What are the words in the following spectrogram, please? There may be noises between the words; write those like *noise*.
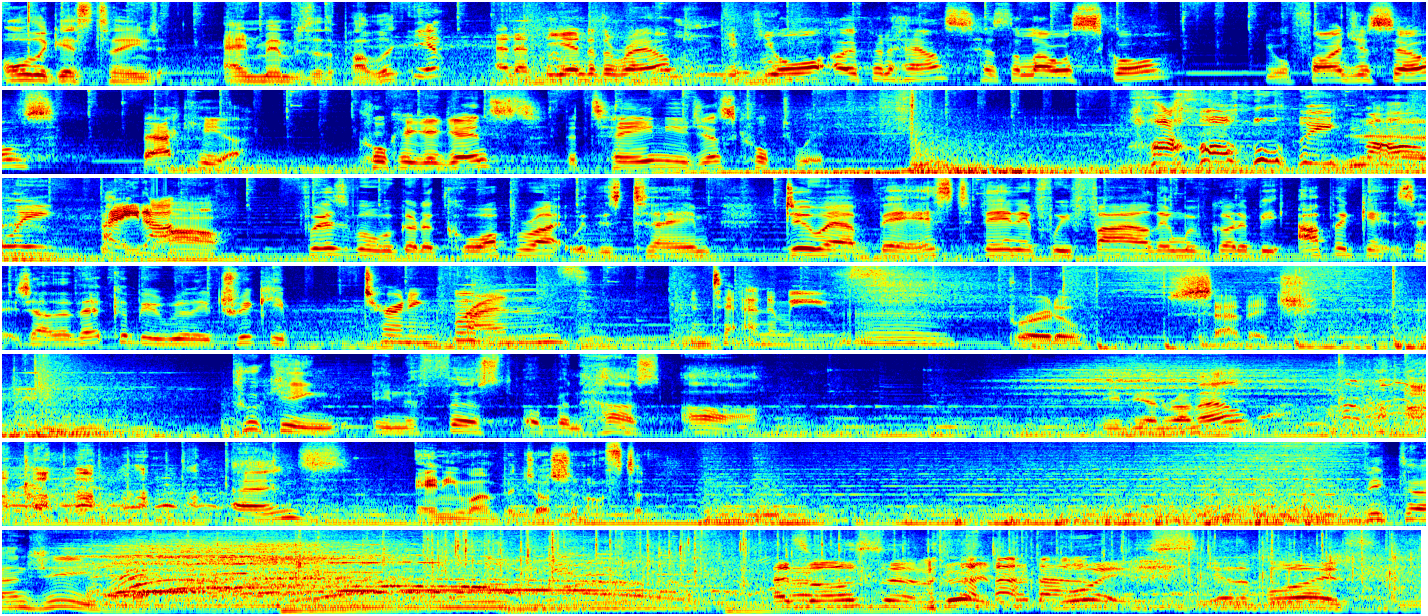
all the guest teams and members of the public. Yep. And at the end of the round, if your open house has the lowest score, you'll find yourselves back here, cooking against the team you just cooked with. Holy moly, Peter! Wow. First of all, we've got to cooperate with this team, do our best. Then, if we fail, then we've got to be up against each other. That could be really tricky. Turning friends into enemies. Brutal. Savage. Cooking in the first open house are Vivian Ramel *laughs* and Anyone but Josh and Austin. Victor and G. That's awesome. Good. We're the boys. You're the boys.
